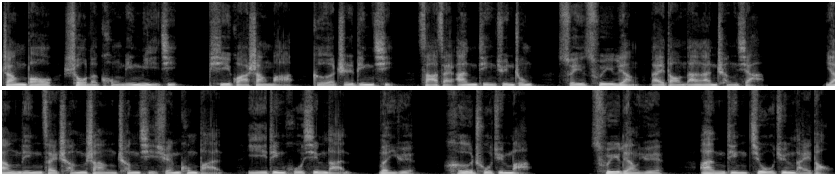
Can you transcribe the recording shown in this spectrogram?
张苞受了孔明密计，披挂上马，各执兵器，杂在安定军中，随崔亮来到南安城下。杨凌在城上撑起悬空板，以定护心栏，问曰：“何处军马？”崔亮曰：“安定旧军来到。”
